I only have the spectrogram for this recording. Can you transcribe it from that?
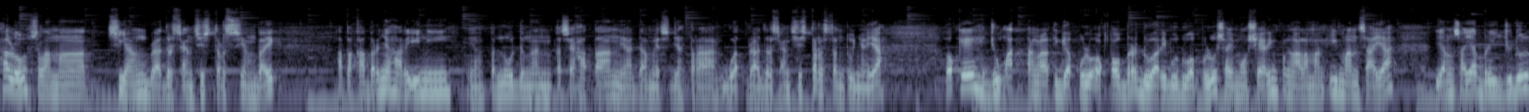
Halo, selamat siang brothers and sisters yang baik. Apa kabarnya hari ini? Ya, penuh dengan kesehatan ya, damai sejahtera buat brothers and sisters tentunya ya. Oke, Jumat tanggal 30 Oktober 2020 saya mau sharing pengalaman iman saya yang saya beri judul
